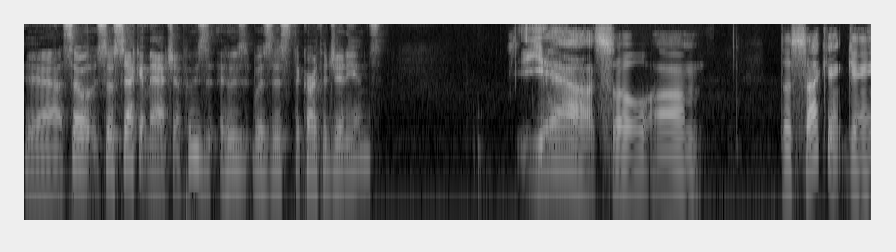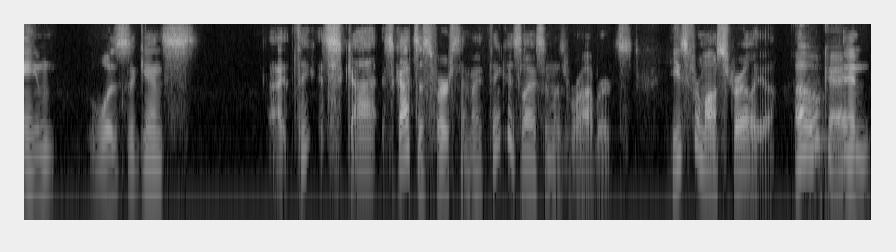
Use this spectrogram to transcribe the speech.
yeah. So, so second matchup. Who's who's was this? The Carthaginians? Yeah, so um, the second game was against, I think Scott. Scott's his first name. I think his last name was Roberts. He's from Australia, Oh, okay. and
